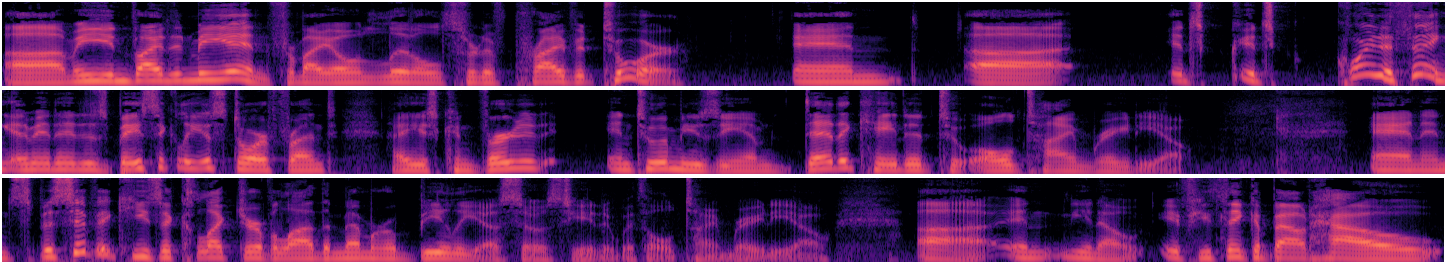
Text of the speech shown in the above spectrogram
Um, he invited me in for my own little sort of private tour. And uh, it's it's quite a thing. I mean it is basically a storefront. That he's converted into a museum dedicated to old time radio and in specific, he's a collector of a lot of the memorabilia associated with old time radio. Uh, and you know, if you think about how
